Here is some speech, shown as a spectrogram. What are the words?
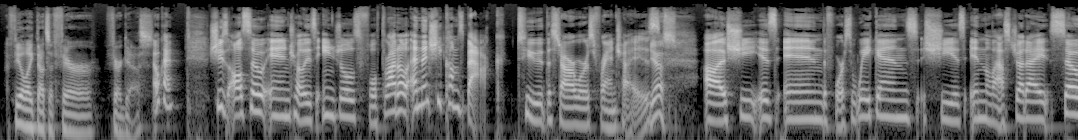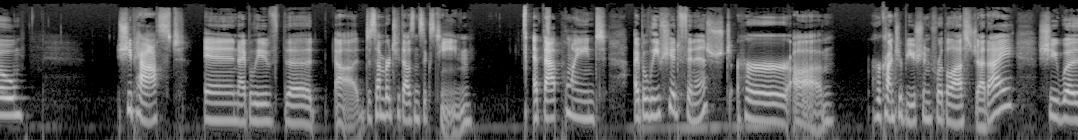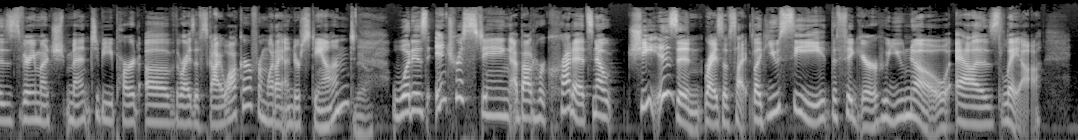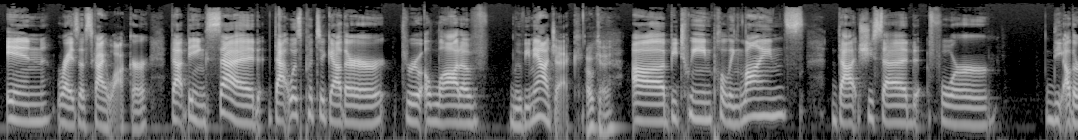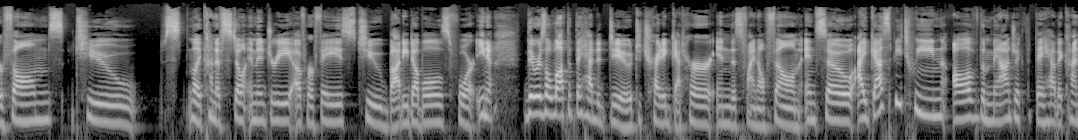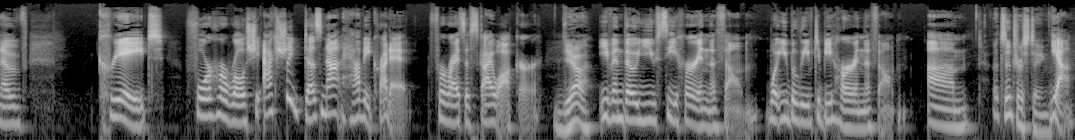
I feel like that's a fair fair guess. Okay. She's also in Charlie's Angels, Full Throttle, and then she comes back to the Star Wars franchise. Yes. Uh, she is in The Force Awakens. She is in The Last Jedi. So she passed in, I believe, the uh, December 2016. At that point, I believe she had finished her um, her contribution for The Last Jedi. She was very much meant to be part of The Rise of Skywalker, from what I understand. Yeah. What is interesting about her credits now, she is in Rise of Sky. Like you see the figure who you know as Leia in Rise of Skywalker. That being said, that was put together through a lot of movie magic. Okay. uh, between pulling lines that she said for the other films to like kind of still imagery of her face to body doubles for you know there was a lot that they had to do to try to get her in this final film. And so i guess between all of the magic that they had to kind of create for her role she actually does not have a credit for rise of skywalker Yeah. even though you see her in the film, what you believe to be her in the film. Um, That's interesting. yeah,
